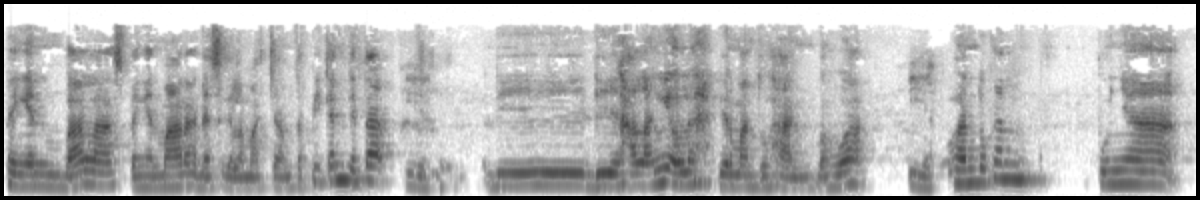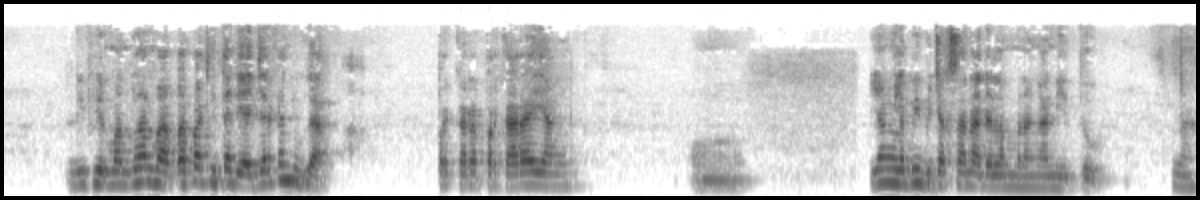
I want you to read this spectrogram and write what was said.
pengen balas, pengen marah dan segala macam. Tapi kan kita iya. di dihalangi oleh firman Tuhan bahwa iya. Tuhan tuh kan punya di firman Tuhan Bapak kita diajarkan juga perkara-perkara yang um, yang lebih bijaksana dalam menangani itu. Nah,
